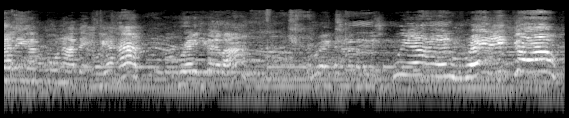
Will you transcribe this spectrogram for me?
galingan po natin. Kuya, ha? Ready ka na ba? Ready na ba Kuya? And ready, go!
